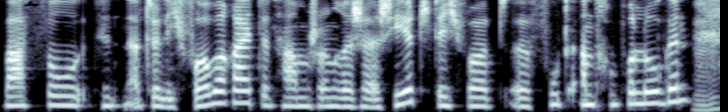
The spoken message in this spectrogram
was so, sind natürlich vorbereitet, haben schon recherchiert, Stichwort äh, Food-Anthropologin. Mhm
